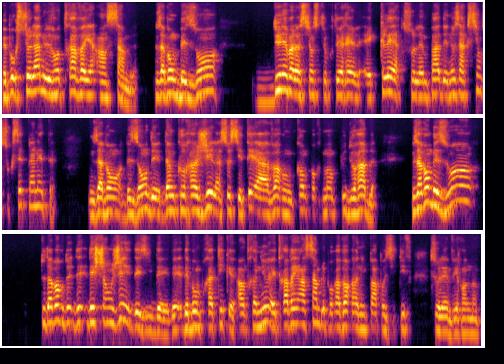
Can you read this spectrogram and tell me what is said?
Mais pour cela, nous devons travailler ensemble. Nous avons besoin d'une évaluation structurelle et claire sur l'impact de nos actions sur cette planète. Nous avons besoin d'encourager la société à avoir un comportement plus durable. Nous avons besoin tout d'abord d'échanger des idées, des, bonnes pratiques entre nous et travailler ensemble pour avoir un impact positif sur l'environnement.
